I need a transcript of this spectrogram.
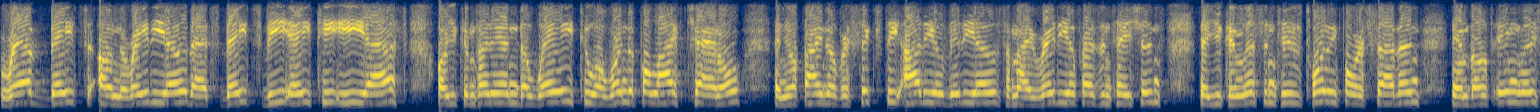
Rev Bates on the radio. That's Bates, B A T E S. Or you can put in the Way to a Wonderful Life channel, and you'll find over 60 audio videos of my radio presentations that you can listen to 24 7 in both English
